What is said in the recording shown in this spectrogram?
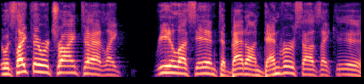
It was like they were trying to like reel us in to bet on Denver, so I was like, eh,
